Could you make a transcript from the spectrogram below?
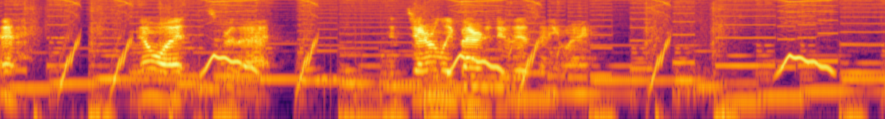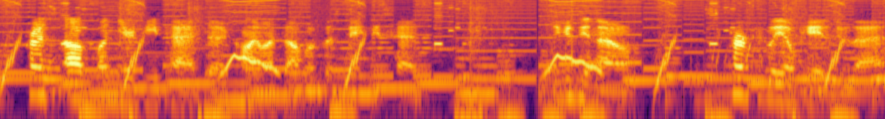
eh, you know what? Screw that. It's generally better to do this anyway. Press up on your D-pad to climb on top of this baby's head. Because you know, it's perfectly okay to do that.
